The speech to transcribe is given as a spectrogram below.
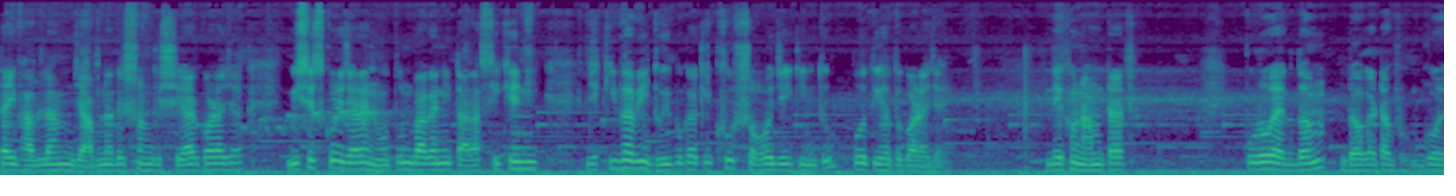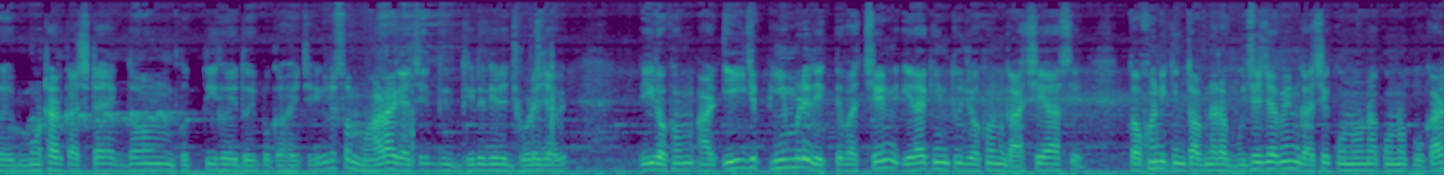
তাই ভাবলাম যে আপনাদের সঙ্গে শেয়ার করা যাক। বিশেষ করে যারা নতুন বাগানি, তারা শিখে নিক যে কীভাবে এই দই পোকাকে খুব সহজেই কিন্তু প্রতিহত করা যায়। দেখুন, আমটার পুরো একদম ডগাটা মোঠার কাজটা একদম ভর্তি হয়ে দই পোকা হয়েছে। এগুলো সব মারা গেছে ধীরে ধীরে ঝরে যাবে। এই রকম, আর এই যে পিঁমড়ে দেখতে পাচ্ছেন, এরা কিন্তু যখন গাছে আসে, তখনই কিন্তু আপনারা বুঝে যাবেন গাছে কোনো না কোনো পোকার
